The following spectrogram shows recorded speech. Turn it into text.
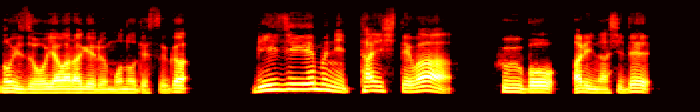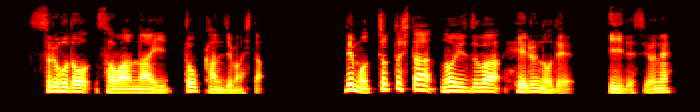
ノイズを和らげるものですが、BGM に対しては風貌ありなしで、それほど差はないと感じました。でもちょっとしたノイズは減るのでいいですよね。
